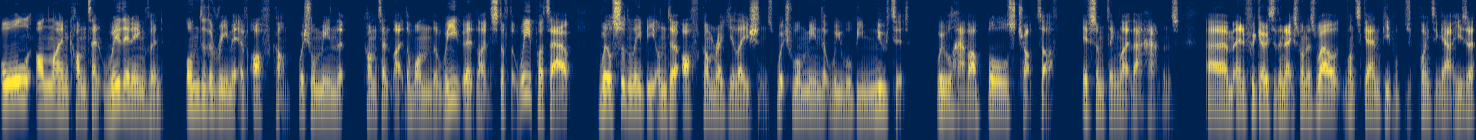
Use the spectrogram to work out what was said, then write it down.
all online content within England under the remit of Ofcom, which will mean that content like the one that we, uh, like the stuff that we put out, will suddenly be under Ofcom regulations, which will mean that we will be neutered. We will have our balls chopped off if something like that happens. Um, and if we go to the next one as well, once again, people just pointing out he's a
